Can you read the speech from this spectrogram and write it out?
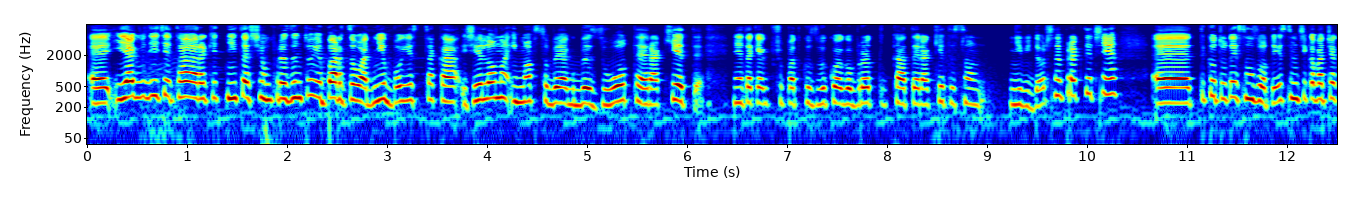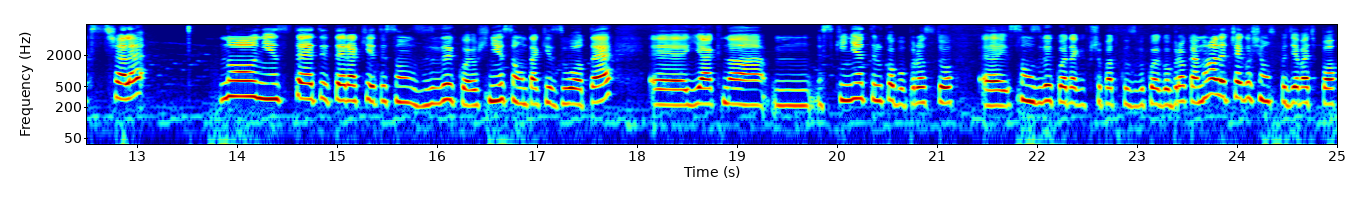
E, I jak widzicie, ta rakietnica się prezentuje bardzo ładnie, bo jest taka zielona i ma w sobie jakby złote rakiety. Nie tak jak w przypadku zwykłego broka, te rakiety są niewidoczne praktycznie, e, tylko tutaj są złote. Jestem ciekawa, czy jak strzelę, no, niestety te rakiety są zwykłe, już nie są takie złote e, jak na mm, skinie, tylko po prostu e, są zwykłe, tak jak w przypadku zwykłego broka. No ale czego się spodziewać po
